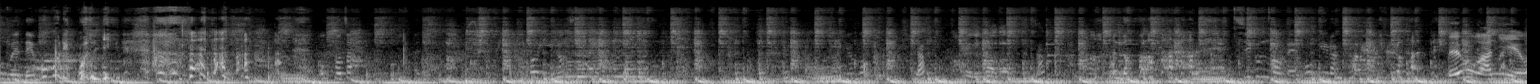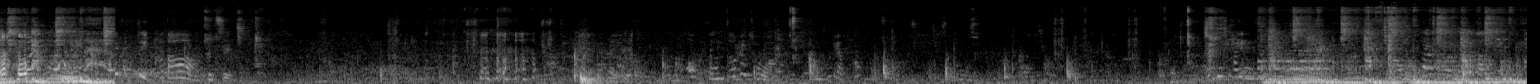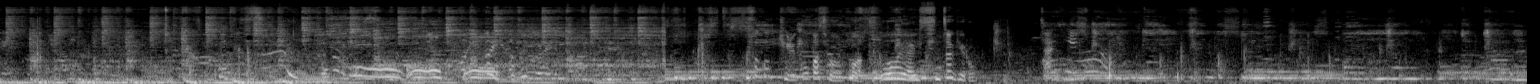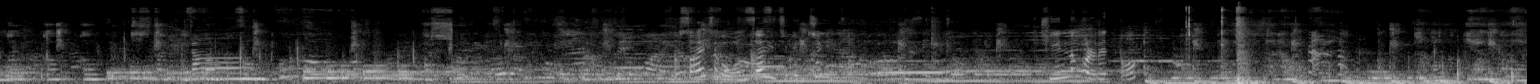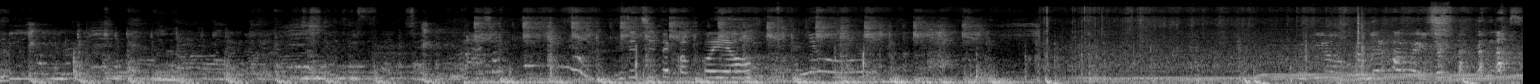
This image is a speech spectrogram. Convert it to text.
왜 내복을 입고 왔니? 어, 보자. 어, 이런 지금 너 내복이랑 것 같아. 매복 아니에요. 이것도 이쁘다. 그치? 크고 길고 오빠 좋을 것 같아. 와, 야, 이거 진짜 길어. 짱이야. 이랑 이 사이즈가 원 사이즈겠지? 뒤에 있는 걸로 했다. 갈 거예요. 안녕. 드디어 오늘 하루 일정 다 끝났어.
